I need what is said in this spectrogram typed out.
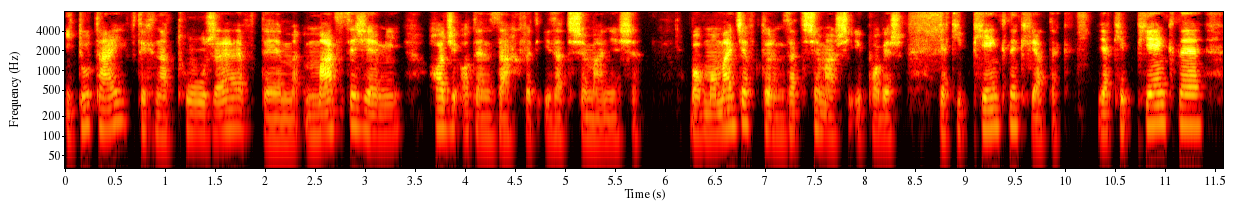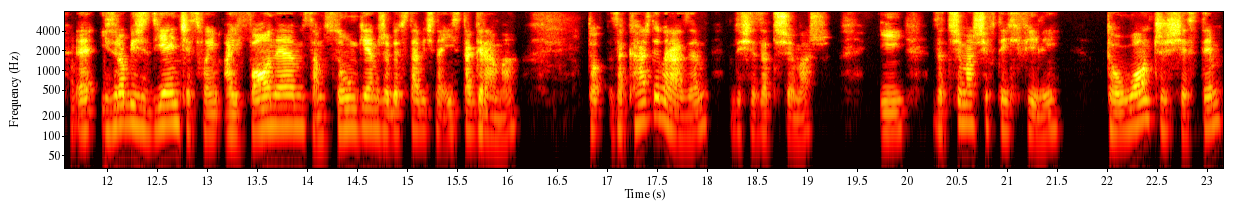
I tutaj, w tych naturze, w tym matce ziemi, chodzi o ten zachwyt i zatrzymanie się. Bo w momencie, w którym zatrzymasz się i powiesz, jaki piękny kwiatek, jakie piękne, e, i zrobisz zdjęcie swoim iPhone'em, Samsungiem, żeby wstawić na Instagrama, to za każdym razem, gdy się zatrzymasz i zatrzymasz się w tej chwili, to łączysz się z tym,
